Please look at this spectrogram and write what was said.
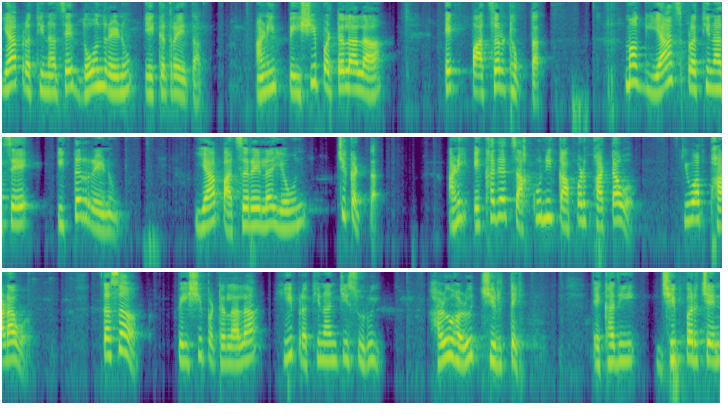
या प्रथिनाचे दोन रेणू एकत्र येतात आणि पेशी पटलाला एक पाचर ठोकतात. मग याच प्रथिनाचे इतर रेणू या पाचरेला येऊन चिकटतात आणि एखाद्या चाकूनी कापड फाटावं किंवा फाडावं तसं पेशी पटलाला ही प्रथिनांची सुरुई हळूहळू चिरते. एखादी झिप्पर चेन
